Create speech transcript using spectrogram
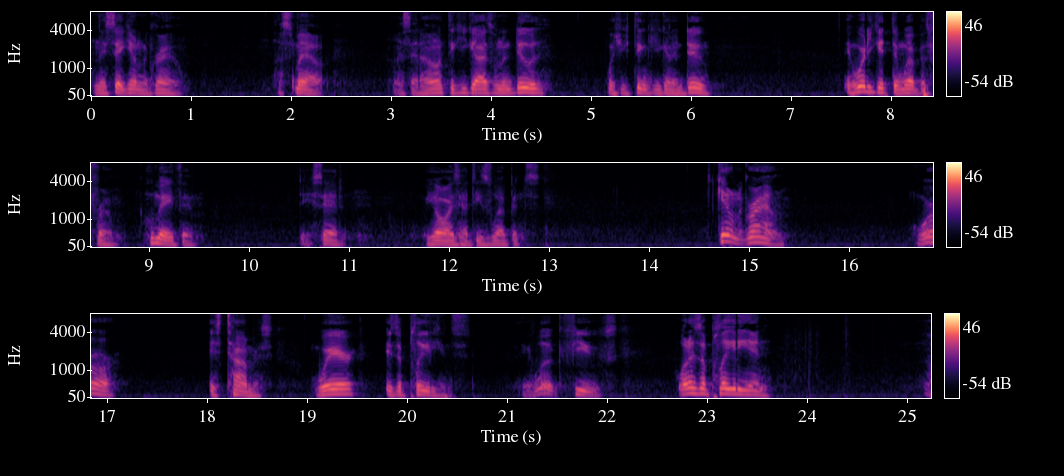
and they said, Get on the ground. I smiled. I said, I don't think you guys want to do what you think you're going to do. And where do you get them weapons from? Who made them? They said, We always had these weapons. Get on the ground. Where is Thomas? Where is the Pleiadians? They look confused. What is a Pleiadian?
